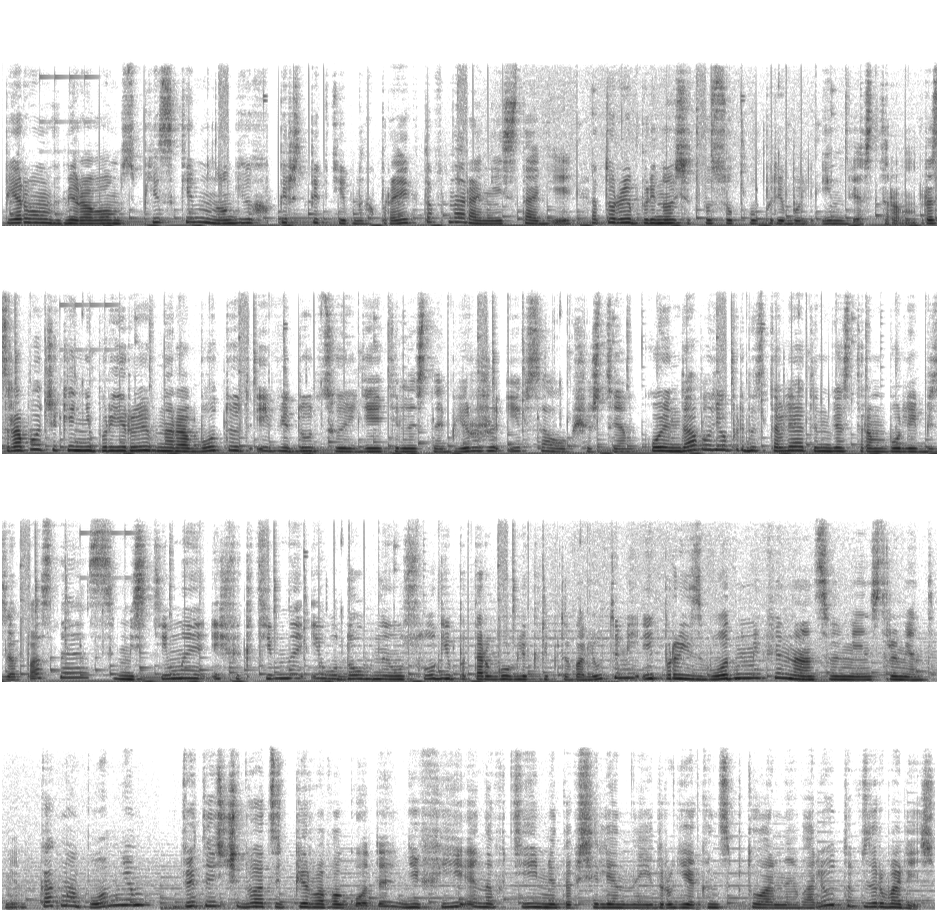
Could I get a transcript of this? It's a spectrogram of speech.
первым в мировом списке многих перспективных проектов на ранней стадии, которые приносят высокую прибыль инвесторам. Разработчики непрерывно работают и ведут свою деятельность на бирже и в сообществе. CoinW предоставляет инвесторам более безопасные, совместимые, эффективные и удобные услуги по торговле криптовалютами и производными финансовыми инструментами. Как мы помним, 2021 года DeFi, NFT, метавселенные и другие концептуальные валюты взорвались.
